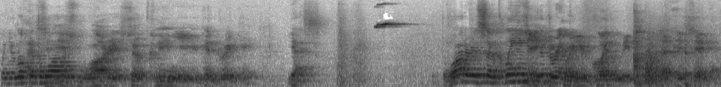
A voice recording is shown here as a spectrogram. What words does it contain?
when you looked at the I water? This water is so clean, you can drink it. Yes. The water is so clean, you can drink it. you couldn't I just said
